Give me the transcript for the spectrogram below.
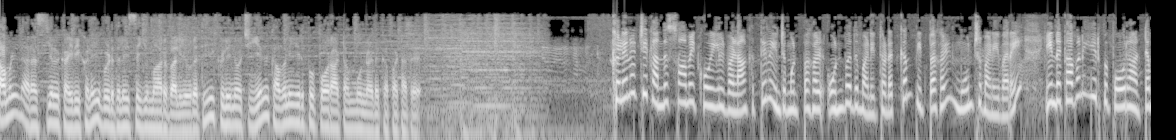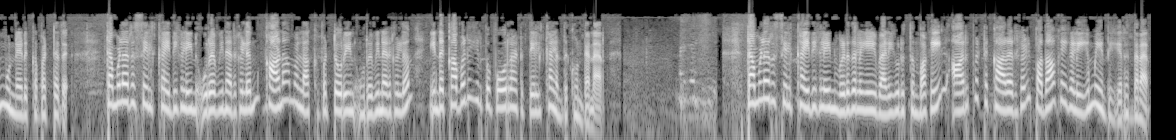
தமிழ் அரசியல் கைதிகளை விடுதலை செய்யுமாறு வலியுறுத்தி கிளிநொச்சியில் கவனியீர்ப்பு போராட்டம் முன்னெடுக்கப்பட்டது. கிளிநொச்சி கந்தசுவாமி கோயில் வளாகத்தில் இன்று முற்பகல் ஒன்பது மணி தொடக்கம் பிற்பகல் மூன்று மணி வரை இந்த கவனஈர்ப்பு போராட்டம் முன்னெடுக்கப்பட்டது. தமிழரசியல் கைதிகளின் உறவினர்களும் காணாமலாக்கப்பட்டோரின் உறவினர்களும் இந்த கவனஈர்ப்பு போராட்டத்தில் கலந்து கொண்டனர். தமிழரசியல் கைதிகளின் விடுதலையை வலியுறுத்தும் வகையில் ஆர்ப்பாட்டக்காரர்கள் பதாகைகளையும் ஏந்தியிருந்தனர்.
